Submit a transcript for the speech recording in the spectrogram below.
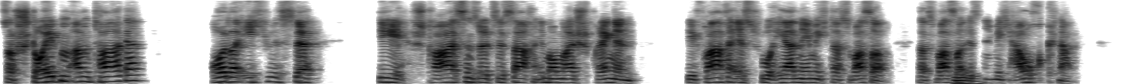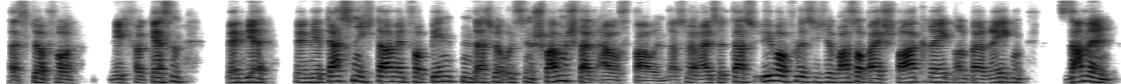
zerstäuben am Tage oder ich müsste die Straßen sozusagen immer mal sprengen. Die Frage ist, woher nehme ich das Wasser? Das Wasser mhm. ist nämlich auch knapp. Das dürfen wir nicht vergessen. Wenn wir, wenn wir das nicht damit verbinden, dass wir uns eine Schwammstadt aufbauen, dass wir also das überflüssige Wasser bei Starkregen und bei Regen sammeln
